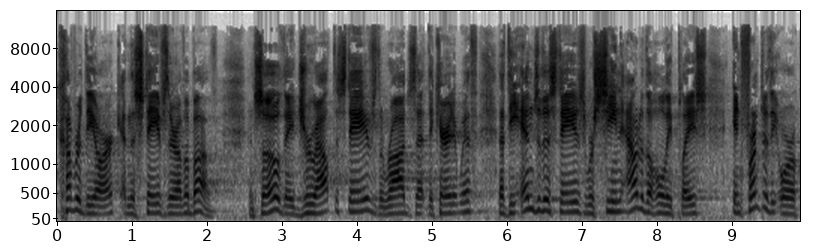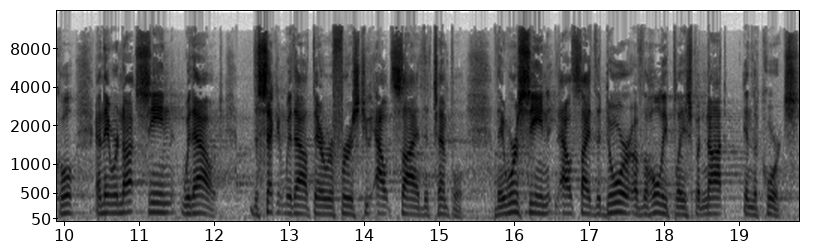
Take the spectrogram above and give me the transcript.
covered the ark and the staves thereof above. And so they drew out the staves, the rods that they carried it with, that the ends of the staves were seen out of the holy place in front of the oracle, and they were not seen without. The second without there refers to outside the temple. They were seen outside the door of the holy place, but not in the courts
